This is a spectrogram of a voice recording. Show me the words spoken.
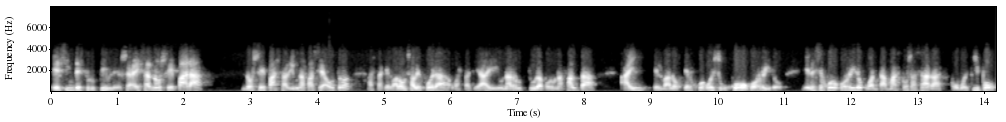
es indestructible, o sea, esa no se para, no se pasa de una fase a otra hasta que el balón sale fuera o hasta que hay una ruptura por una falta. Ahí el, balón, el juego es un juego corrido. Y en ese juego corrido, cuantas más cosas hagas como equipo,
